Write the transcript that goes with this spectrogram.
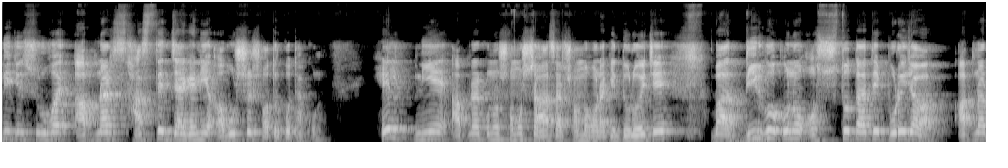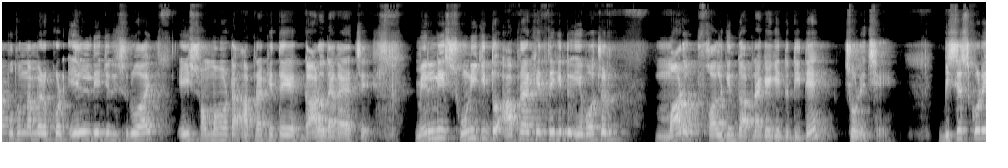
দিয়ে যদি শুরু হয়, আপনার স্বাস্থ্যের জায়গা নিয়ে অবশ্যই সতর্ক থাকুন। হেলথ নিয়ে আপনার কোনো সমস্যা আসার সম্ভাবনা কিন্তু রয়েছে বা দীর্ঘ কোনো অস্ততাতে পড়ে যাওয়া আপনার প্রথম নামের অক্ষর এল দিয়ে যদি শুরু হয়, এই সম্ভাবনাটা আপনার ক্ষেত্রে গাঢ় দেখা যাচ্ছে। মেনলি শনি কিন্তু আপনার ক্ষেত্রে কিন্তু এবছর মারক ফল কিন্তু আপনাকে কিন্তু দিতে চলেছে। বিশেষ করে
